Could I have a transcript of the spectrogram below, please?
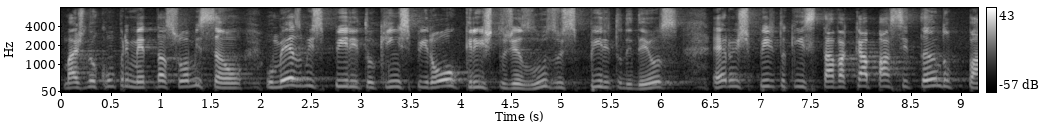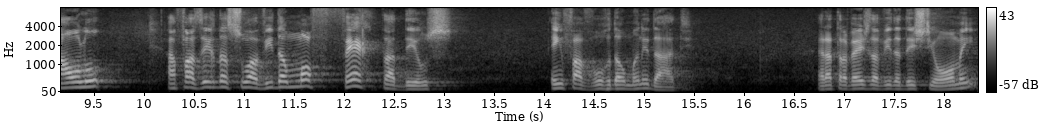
mas no cumprimento da sua missão. O mesmo Espírito que inspirou Cristo Jesus, o Espírito de Deus, era o Espírito que estava capacitando Paulo a fazer da sua vida uma oferta a Deus em favor da humanidade. Era através da vida deste homem,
